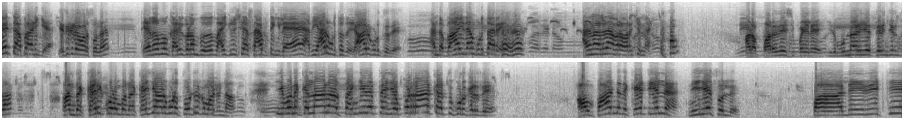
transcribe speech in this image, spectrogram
கேட்டு அப்புறம் அடிங்க. எதுக்கிட்ட வர சொன்ன? தினமும் கறி குழம்பு வாய்க்கு ருசியா சாப்பிட்டீங்களே அது யார் கொடுத்தது? யாரு கொடுத்தது? அந்த பாய் தான் கொடுத்தாரு. அதனாலதான் அவரை வர சொன்னேன். அட பரதேசி பையலே இது முன்னாடியே தெரிஞ்சிருந்தா? அந்த கறி குழம்ப நான் கையால கூட தொட்டிருக்க மாட்டேன்டா. இவனுக்கெல்லாம் நான் சங்கீதத்தை எப்படா கத்து கொடுக்கறது? அவன் பாடினதை கேட்டியல்ல நீயே சொல்லு. பாலிருக்கி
